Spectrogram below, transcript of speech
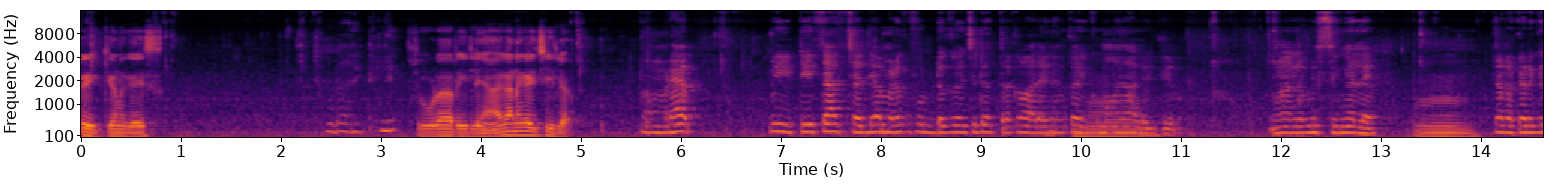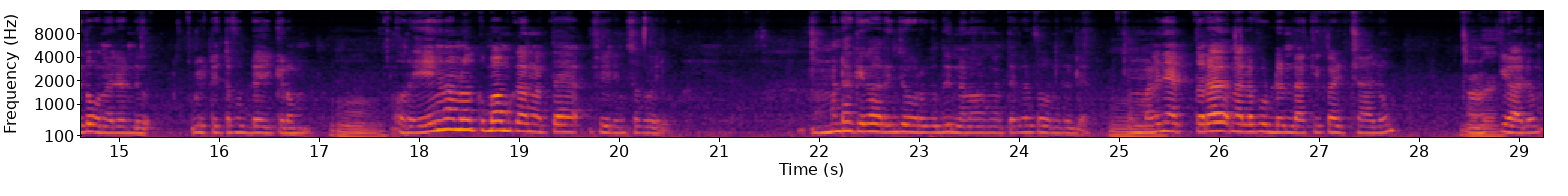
കഴിക്കാണ് ഗൈസ് ചൂടാറിയില്ല. ഞാൻ കാരണം കഴിച്ചില്ല. നമ്മുടെ വീട്ടിലത്തെ അച്ഛന്റെ നമ്മുടെ ഫുഡൊക്കെ കഴിച്ചിട്ട് എത്ര കാലം കഴിക്കുമ്പോൾ ആലോചിക്കുന്നു. നല്ല മിസ്സിങ് അല്ലേ? ഇടക്കിടക്ക് ഇടയ്ക്കിടയ്ക്ക് തോന്നലുണ്ട്. വീട്ടിലത്തെ ഫുഡ് കഴിക്കണം. കുറേ ഇങ്ങനെ നമ്മൾ നിൽക്കുമ്പോൾ നമുക്ക് അങ്ങനത്തെ ഫീലിങ്സ് ഒക്കെ വരും. നമ്മണ്ടാക്കിയ കാര്യം കറിയും ചോറൊക്കെ തിന്നണം? അങ്ങനത്തെ ഒക്കെ തോന്നില്ല നമ്മളിനി എത്ര നല്ല ഫുഡ് ഉണ്ടാക്കി കഴിച്ചാലും ആക്കിയാലും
